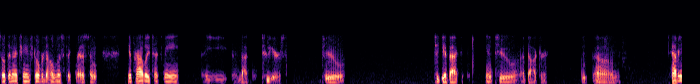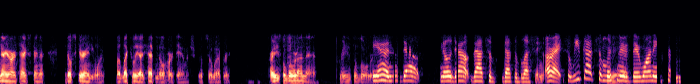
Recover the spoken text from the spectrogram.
So then I changed over to holistic medicine. It probably took me a, about two years to to get back into a doctor. Um, having nine heart attacks kind of it'll scare anyone, but luckily I had no heart damage whatsoever. Praise the Lord on that. Praise the Lord. Yeah, no doubt. No doubt. That's a that's a blessing. All right. So we've got some Yeah. listeners they're wanting some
